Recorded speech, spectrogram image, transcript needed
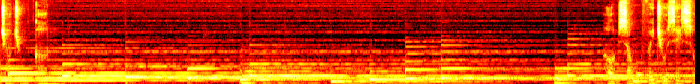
cho chúng con hồn sống với Chúa Giêsu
